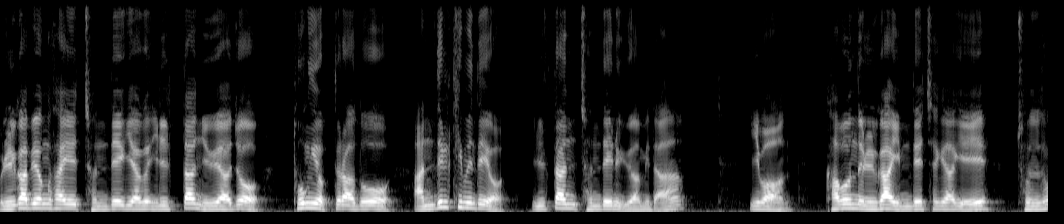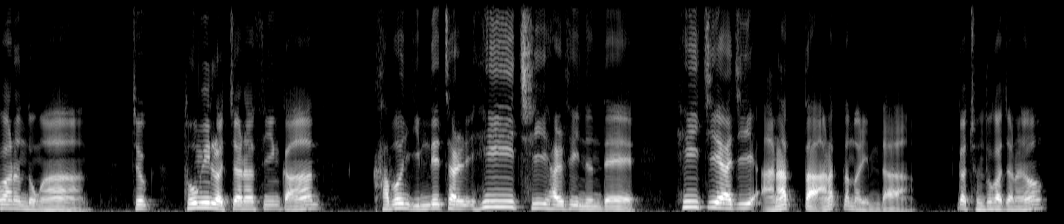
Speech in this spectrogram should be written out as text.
을가병 사이 전대 계약은 일단 유효하죠. 동의 없더라도 안 들키면 돼요. 일단 전대는 유효합니다. 2번 갑은 을과 임대차 계약이 존속하는 동안 즉 동의를 얻지 않았으니까 갑은 임대차를 해지할 수 있는데 해지하지 않았다 않았단 말입니다. 그러니까 존속하잖아요.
